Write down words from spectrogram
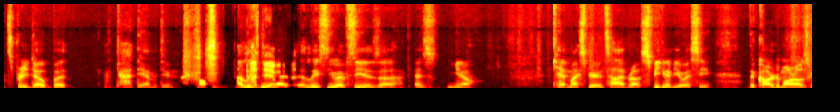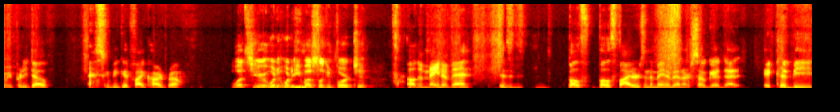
it's pretty dope. But god damn it, dude. At least, at least UFC is uh as you know kept my spirits high, bro. Speaking of UFC, the card tomorrow is gonna be pretty dope. It's gonna be a good fight card, bro. What's your what? What are you most looking forward to? Oh, the main event. It's both both fighters in the main event are so good that it could be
